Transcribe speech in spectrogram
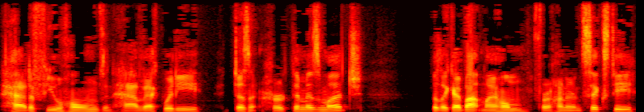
had a few homes and have equity, it doesn't hurt them as much. But like I bought my home for 160.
